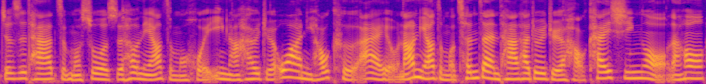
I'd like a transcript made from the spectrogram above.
就是他怎么说的时候，你要怎么回应，然后他会觉得哇，你好可爱哦，然后你要怎么称赞他，他就会觉得好开心哦，然后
